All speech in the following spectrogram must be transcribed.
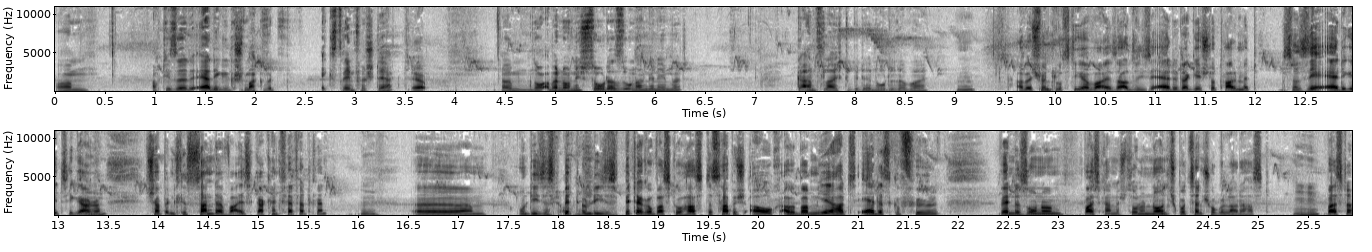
Ähm, auch dieser erdige Geschmack wird extrem verstärkt. Ja. Ähm, noch, aber noch nicht so, dass es unangenehm wird. Ganz leichte Bitternote dabei. Aber ich finde lustigerweise, also diese Erde, da gehe ich total mit. Das ist eine sehr erdige Zigarre. Mhm. Ich habe interessanterweise gar keinen Pfeffer drin. Ähm, und, dieses Bit und dieses Bittere, was du hast, das habe ich auch. Aber bei mir hat es eher das Gefühl, wenn du so eine, weiß gar nicht, so eine 90% Schokolade hast. Weißt du?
